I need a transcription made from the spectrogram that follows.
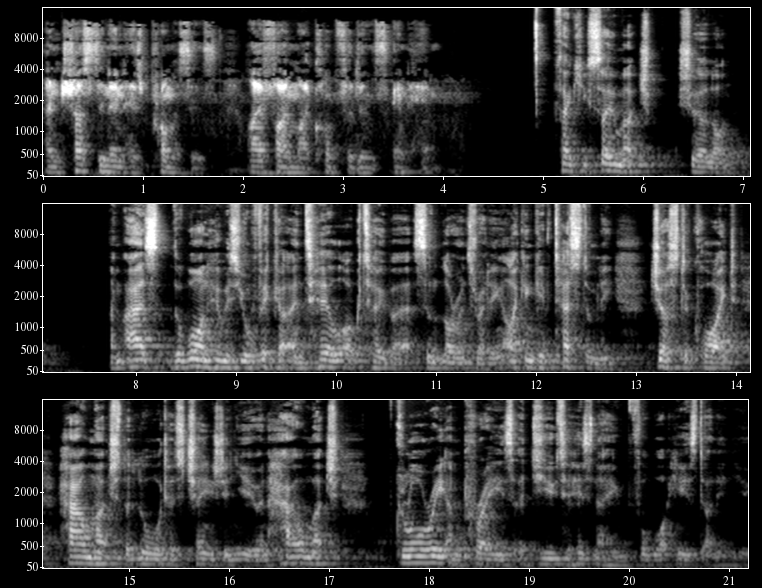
and trusting in his promises, I find my confidence in him. Thank you so much, Sherlon. Um, as the one who is your vicar until October at St. Lawrence Reading, I can give testimony just to quite how much the Lord has changed in you and how much glory and praise are due to his name for what he has done in you.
